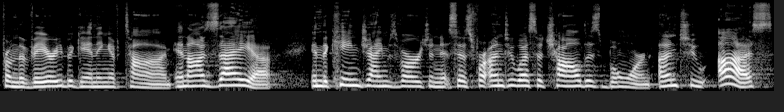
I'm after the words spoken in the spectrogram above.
from the very beginning of time. In Isaiah, in the King James Version, it says, For unto us a child is born, unto us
